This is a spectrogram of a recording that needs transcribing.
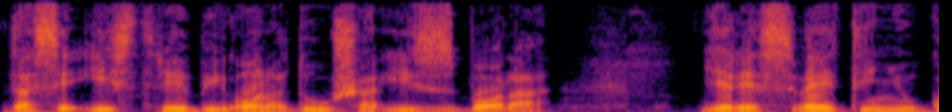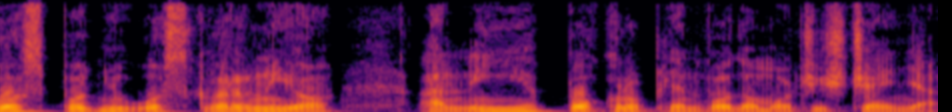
da se istrijebi ona duša iz zbora, jer je svetinju gospodnju oskvrnio, a nije pokropljen vodom očišćenja.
